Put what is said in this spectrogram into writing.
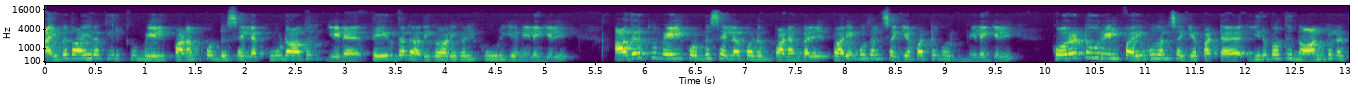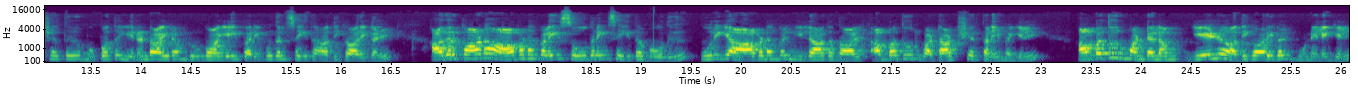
ஐம்பதாயிரத்திற்கு மேல் பணம் கொண்டு செல்லக்கூடாது என தேர்தல் அதிகாரிகள் கூறிய நிலையில் அதற்கு மேல் கொண்டு செல்லப்படும் பணங்கள் பறிமுதல் செய்யப்பட்டு வரும் நிலையில் கொரட்டூரில் பறிமுதல் செய்யப்பட்ட இருபத்து நான்கு லட்சத்து முப்பத்து இரண்டாயிரம் ரூபாயை பறிமுதல் செய்த அதிகாரிகள் அதற்கான ஆவணங்களை சோதனை செய்தபோது உரிய ஆவணங்கள் இல்லாததால் அம்பத்தூர் வட்டாட்சியர் தலைமையில் அம்பத்தூர் மண்டலம் ஏழு அதிகாரிகள் முன்னிலையில்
